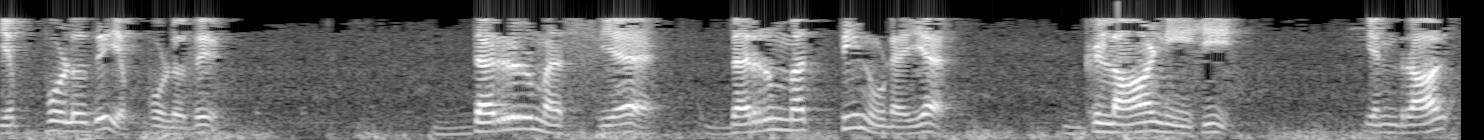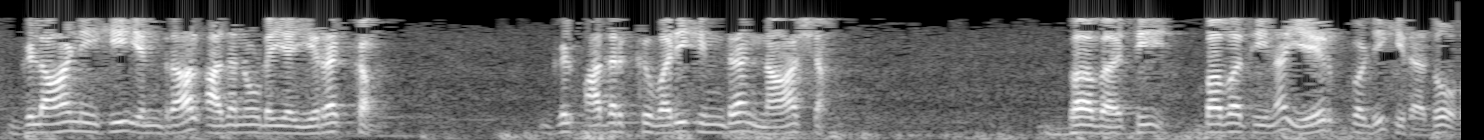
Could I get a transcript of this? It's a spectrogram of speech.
எப்பொழுது எப்பொழுது தர்மஸ்ய தர்மத்தினுடைய கிளானிகி என்றால் கிளானிகி என்றால் அதனுடைய இரக்கம். அதற்கு வருகின்ற நாசம். பவதி பவதின ஏற்படுகிறதோ.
